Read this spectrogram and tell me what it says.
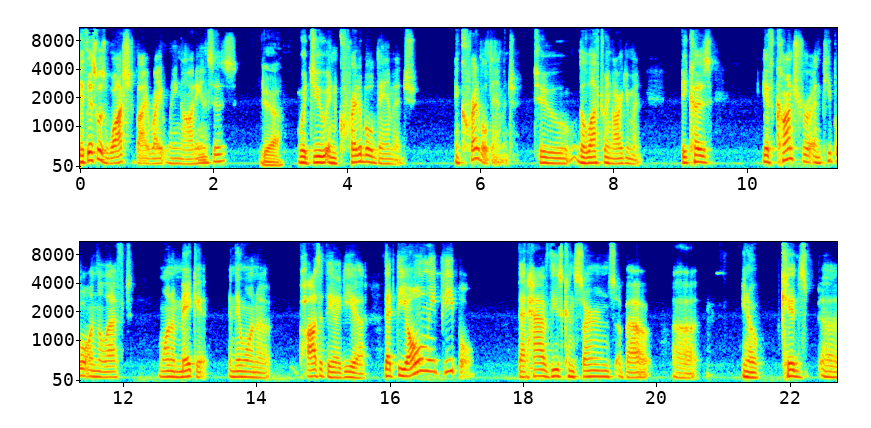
if this was watched by right wing audiences, yeah, would do incredible damage, incredible damage to the left wing argument, because if Contra and people on the left want to make it and they want to posit the idea that the only people that have these concerns about uh, you know, kids uh,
